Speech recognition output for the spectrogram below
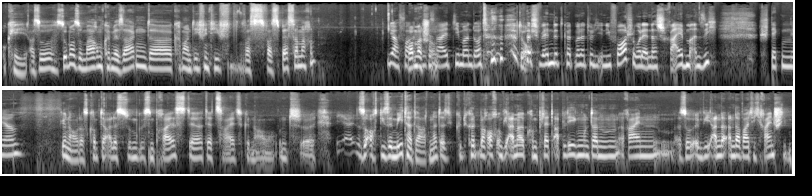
Okay, also summa summarum können wir sagen, da kann man definitiv was, was besser machen. Ja, vor allem die Zeit, die man dort verschwendet, könnte man natürlich in die Forschung oder in das Schreiben an sich stecken, ja. Genau, das kommt ja alles zu einem gewissen Preis der, der Zeit, genau. Und äh, so auch diese Metadaten, ne, das könnte man auch irgendwie einmal komplett ablegen und dann rein, also irgendwie ander, anderweitig reinschieben.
